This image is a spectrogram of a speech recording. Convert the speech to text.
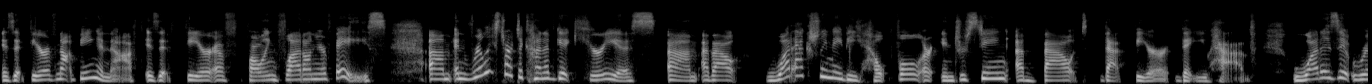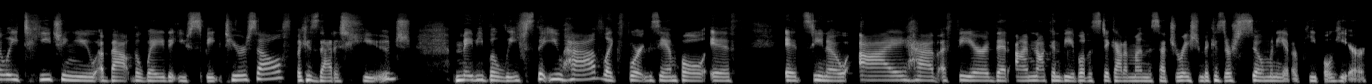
Is it fear of not being enough? Is it fear of falling flat on your face? Um, and really start to kind of get curious um, about what actually may be helpful or interesting about that fear that you have. What is it really teaching you about the way that you speak to yourself? Because that is huge. Maybe beliefs that you have. Like, for example, if it's, you know, I have a fear that I'm not going to be able to stick out among the saturation because there's so many other people here.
